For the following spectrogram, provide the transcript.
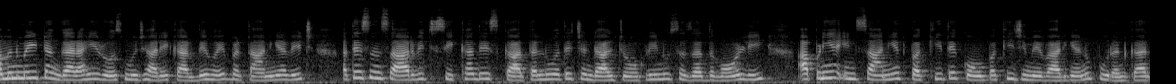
ਅਮਨਮਈ ਢੰਗਾਂ ਰਾਹੀਂ ਰੋਸ ਮੁਜ਼ਾਹਰੇ ਕਰਦੇ ਹੋਏ ਬਰਤਾਨੀਆ ਵਿੱਚ ਅਤੇ ਸੰਸਾਰ ਵਿੱਚ ਸਿੱਖਾਂ ਦੇ ਇਸ ਕਾਤਲ ਨੂੰ ਅਤੇ ਚੰਡਾਲ ਚੌਂਕੜੀ ਨੂੰ ਸਜ਼ਾ ਦਿਵਾਉਣ ਲਈ ਆਪਣੀਆਂ ਇਨਸਾਨੀਅਤ ਪੱਖੀ ਤੇ ਕੌਮ ਪੱਖੀ ਜ਼ਿੰਮੇਵਾਰੀਆਂ ਨੂੰ ਪੂਰਨ ਕਰਨ।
